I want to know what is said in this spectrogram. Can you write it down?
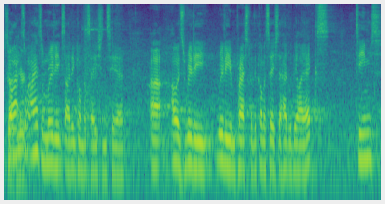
So I, so I, had some really exciting conversations here. Uh, I was really, really impressed with the conversation I had with the IX teams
